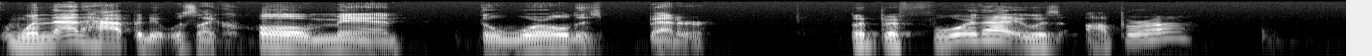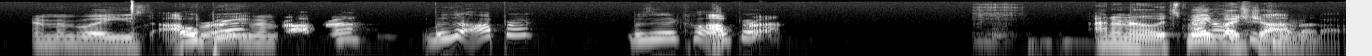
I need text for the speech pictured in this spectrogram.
when that happened, it was like, oh man, the world is better. But before that, it was Opera. I remember I used Opera. Opera? You remember Opera? Was it Opera? Wasn't it called Opera? I don't know. It's made know by what you're talking Java,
